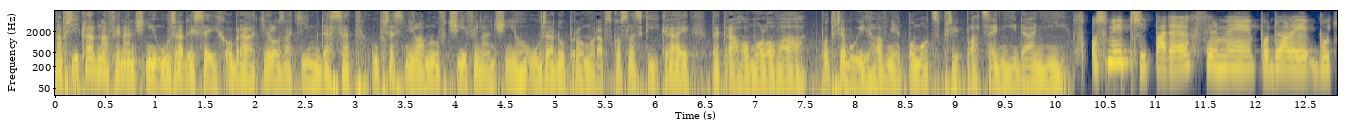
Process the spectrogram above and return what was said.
Například na finanční úřady se jich obrátilo zatím 10, upřesnila mluvčí finančního úřadu pro Moravskosleský kraj Petra Homolová. Potřebují hlavně pomoc při placení daní. V osmi případech firmy podali buď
